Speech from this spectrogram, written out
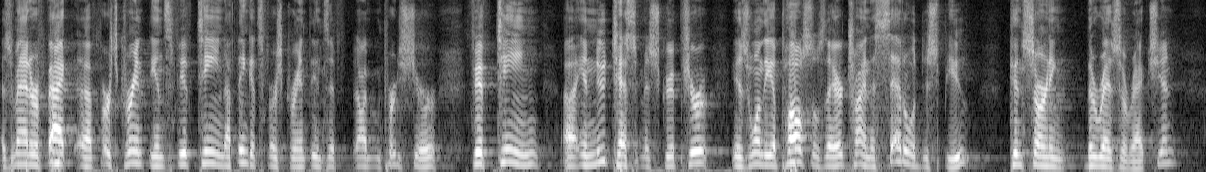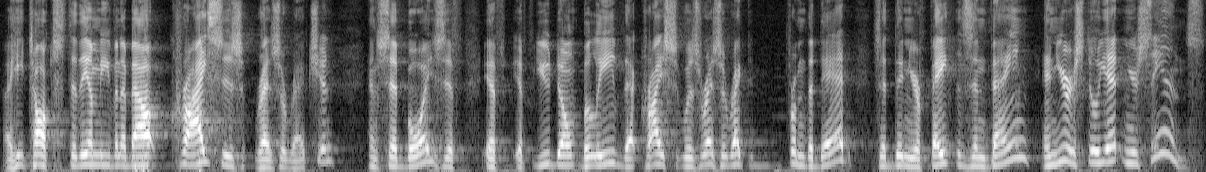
As a matter of fact, uh, 1 Corinthians 15, I think it's 1 Corinthians, if, I'm pretty sure, 15 uh, in New Testament scripture is one of the apostles there trying to settle a dispute concerning the resurrection. Uh, he talks to them even about Christ's resurrection and said, Boys, if, if, if you don't believe that Christ was resurrected from the dead, said, then your faith is in vain and you're still yet in your sins.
